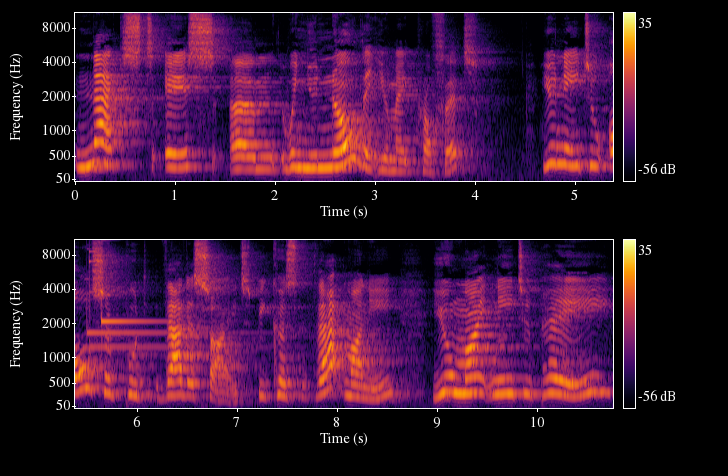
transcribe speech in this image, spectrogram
Next is um, when you know that you make profit, you need to also put that aside because that money you might need to pay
